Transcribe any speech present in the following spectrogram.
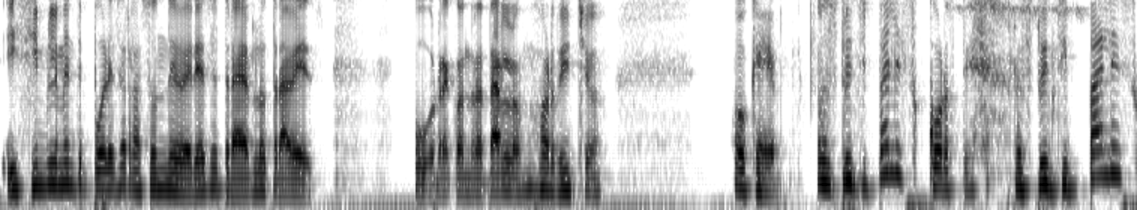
Y simplemente por esa razón deberías de traerlo otra vez. O recontratarlo, mejor dicho. Ok, los principales cortes. Los principales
